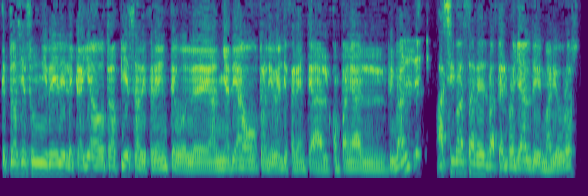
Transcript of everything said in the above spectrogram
que tú hacías un nivel y le caía otra pieza diferente o le añadía otro nivel diferente al compañero, al rival. Así va a estar el Battle Royale de Mario Bros.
